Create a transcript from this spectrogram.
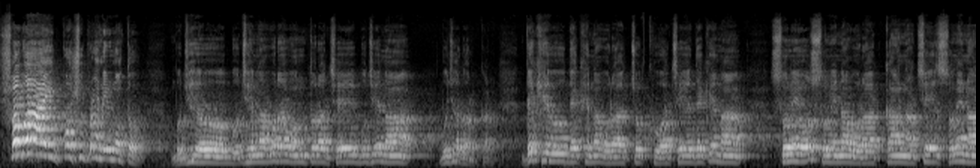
সবাই পশু প্রাণীর মতো। বুঝেও, বুঝে না ওরা অন্তর আছে, বুঝে না, বুঝা দরকার। দেখেও দেখে না ওরা চক্ষু আছে, দেখে না। শোনেও শোনে না ওরা কান আছে, শোনে না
